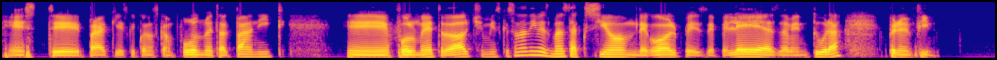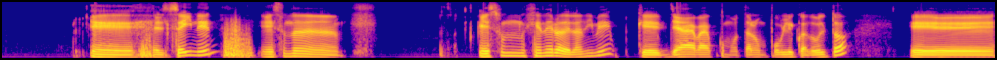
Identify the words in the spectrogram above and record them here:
este para aquellos que conozcan Full Metal Panic, eh, Full Metal Alchemist, que son animes más de acción, de golpes, de peleas, de aventura, pero en fin. Eh, el seinen es una es un género del anime que ya va como tal a un público adulto. Eh,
